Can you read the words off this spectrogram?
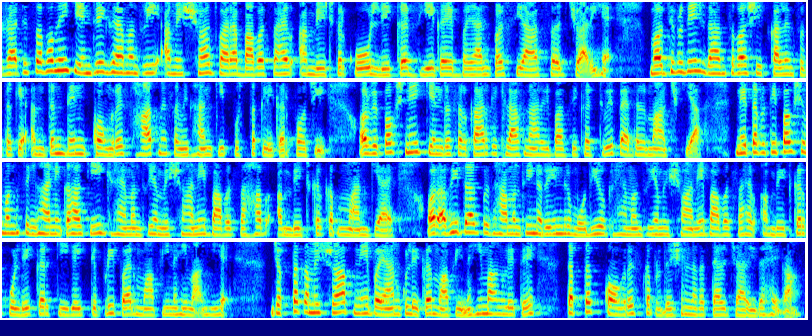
राज्यसभा में केंद्रीय गृह मंत्री अमित शाह द्वारा बाबा साहेब अंबेडकर को लेकर दिए गए बयान पर सियासत जारी है। मध्य प्रदेश विधानसभा शीतकालीन सत्र के अंतिम दिन कांग्रेस हाथ में संविधान की पुस्तक लेकर पहुँची और विपक्ष ने केंद्र सरकार के खिलाफ नारेबाजी करते हुए पैदल मार्च किया। नेता प्रतिपक्ष उमंग सिंघा ने कहा कि गृह मंत्री अमित शाह ने बाबा साहब अंबेडकर का अपमान किया है और अभी तक प्रधानमंत्री नरेंद्र मोदी और गृह मंत्री अमित शाह ने बाबा साहेब अंबेडकर को लेकर की गई टिप्पणी पर माफ़ी नहीं मांगी है। जब तक अमित शाह अपने बयान को लेकर माफ़ी नहीं मांग लेते तब तक कांग्रेस का प्रदर्शन लगातार जारी रहेगा।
